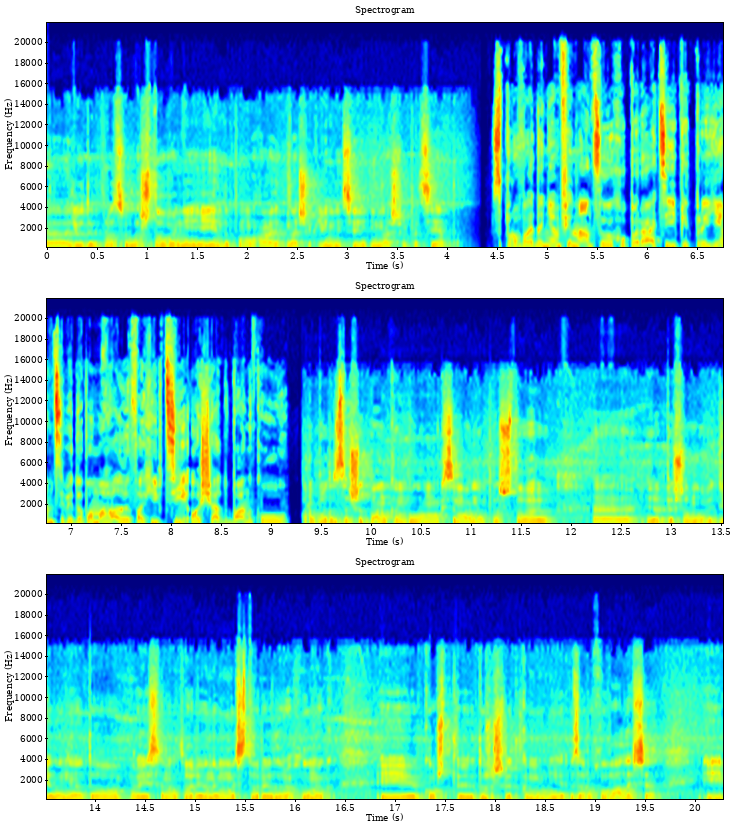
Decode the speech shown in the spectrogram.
Е, Люди працевлаштовані і допомагають нашій клініці і нашим пацієнтам. З проведенням фінансових операцій підприємцеві допомагали фахівці Ощадбанку. Робота з Ощадбанком була максимально простою. Е, Я пішов на відділення до Раїси Анатоліївни, ми створили рахунок, і кошти дуже швидко мені зарахувалися. І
